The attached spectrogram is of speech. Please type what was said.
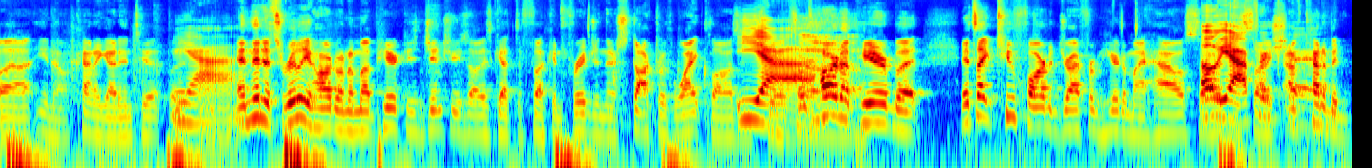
uh, you know, kind of got into it. But, Yeah. And then it's really hard when I'm up here because Gentry's always got the fucking fridge and they're stocked with White Claws. Yeah. Shit. So it's hard up here, but it's like too far to drive from here to my house. So Oh, yeah, just, for like, sure. I've kind of been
